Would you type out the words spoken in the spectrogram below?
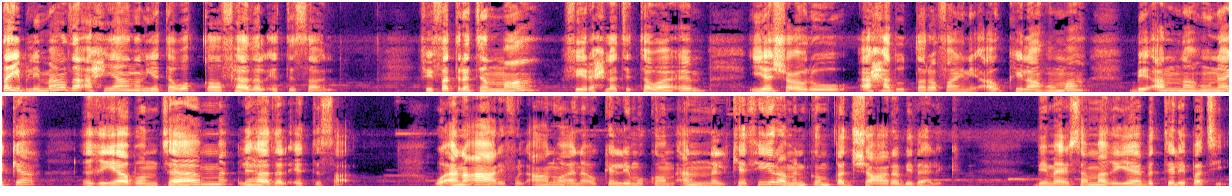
طيب لماذا أحيانا يتوقف هذا الاتصال؟ في فترة ما في رحلة التوائم يشعر أحد الطرفين أو كلاهما بأن هناك غياب تام لهذا الاتصال. وأنا أعرف الآن وأنا أكلمكم أن الكثير منكم قد شعر بذلك بما يسمى غياب التليباتي.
